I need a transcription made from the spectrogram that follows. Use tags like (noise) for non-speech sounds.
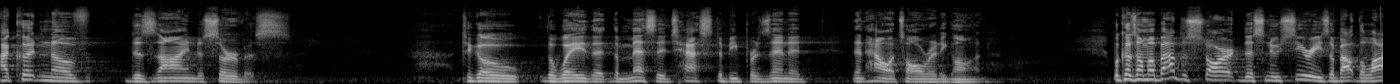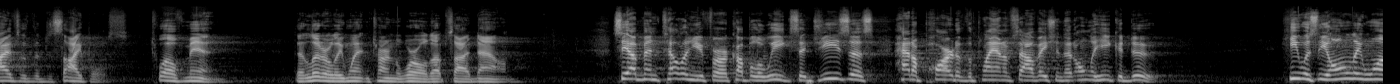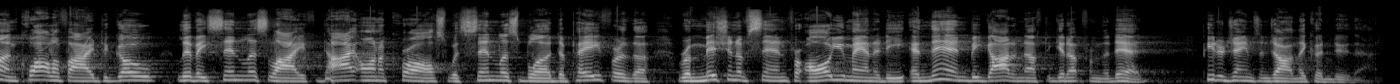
I couldn't have designed a service to go the way that the message has to be presented than how it's already gone. Because I'm about to start this new series about the lives of the disciples, 12 men that literally went and turned the world upside down. See, I've been telling you for a couple of weeks that Jesus had a part of the plan of salvation that only He could do. He was the only one qualified to go live a sinless life, die on a cross with sinless blood to pay for the remission of sin for all humanity, and then be God enough to get up from the dead. Peter, James, and John, they couldn't do that.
